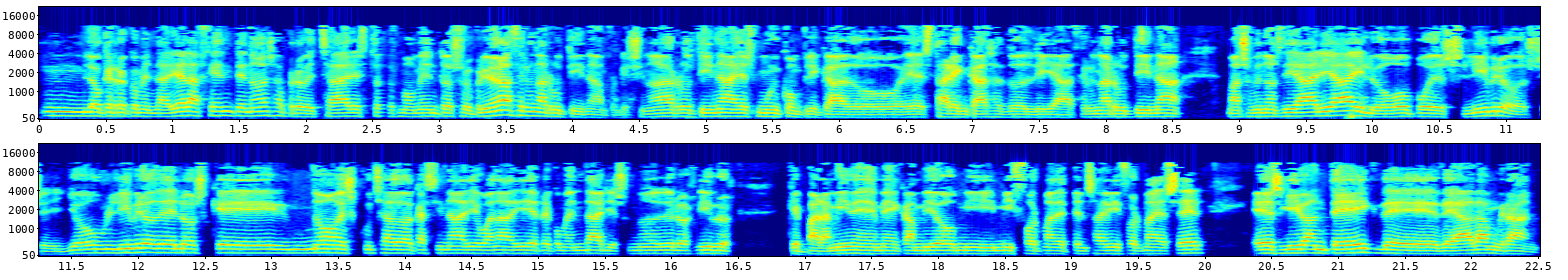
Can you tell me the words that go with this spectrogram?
mm, lo que recomendaría a la gente no es aprovechar estos momentos. Lo primero, hacer una rutina, porque si no, la rutina es muy complicado estar en casa todo el día. Hacer una rutina más o menos diaria y luego pues libros. Yo un libro de los que no he escuchado a casi nadie o a nadie recomendar y es uno de los libros que para mí me, cambió mi, mi, forma de pensar y mi forma de ser, es Give and Take de, de Adam Grant.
